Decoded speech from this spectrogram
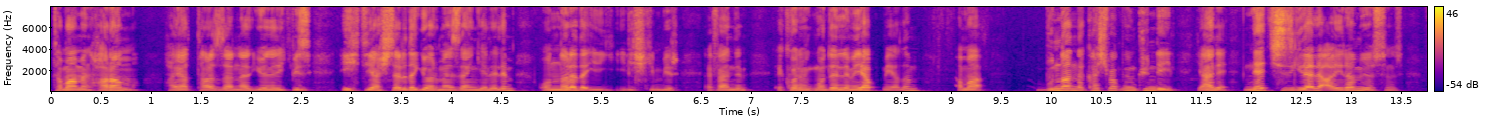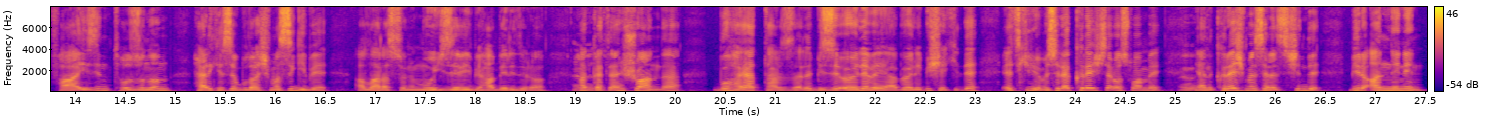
tamamen haram hayat tarzlarına yönelik biz ihtiyaçları da görmezden gelelim. Onlara da il- ilişkin bir efendim ekonomik modelleme yapmayalım. Ama bundan da kaçmak mümkün değil. Yani net çizgilerle ayıramıyorsunuz. Faizin tozunun herkese bulaşması gibi Allah Resulü'nün mucizevi bir haberidir o. Evet. Hakikaten şu anda bu hayat tarzları bizi öyle veya böyle bir şekilde etkiliyor. Mesela kreşler Osman Bey. Evet. Yani kreş meselesi şimdi bir annenin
